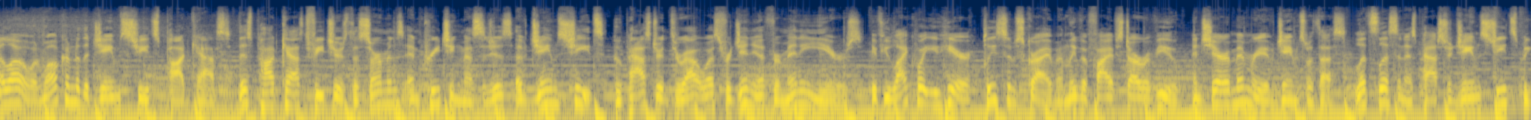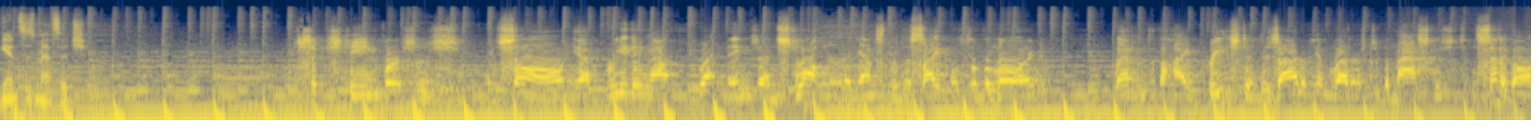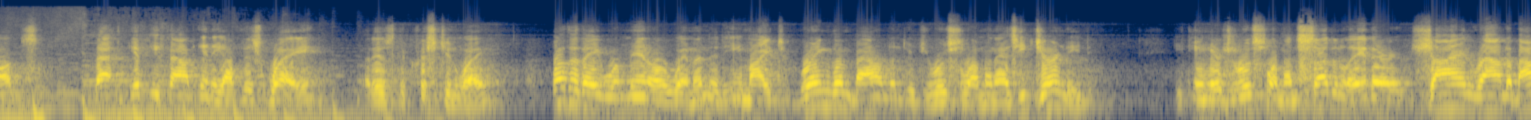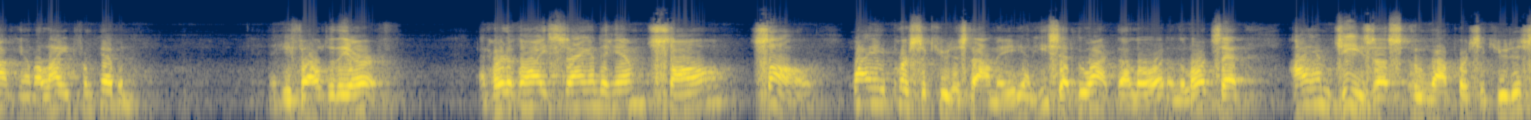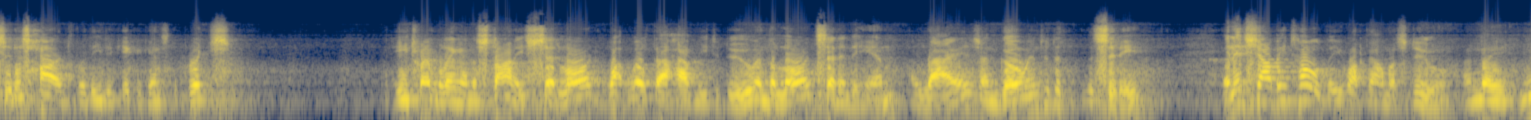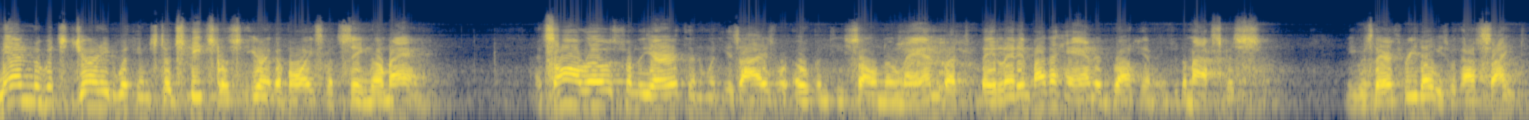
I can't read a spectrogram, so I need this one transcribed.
Hello, and welcome to the James Sheets Podcast. This podcast features the sermons and preaching messages of James Sheets, who pastored throughout West Virginia for many years. If you like what you hear, please subscribe and leave a five star review and share a memory of James with us. Let's listen as Pastor James Sheets begins his message. 16 verses. Saul, yet breathing out threatenings and slaughter against the disciples of the Lord, went unto the high priest and desired of him letters to Damascus to the synagogues, that if he found any of this way, that is the Christian way, whether they were men or women, that he might bring them bound into Jerusalem. And as he journeyed, he came near Jerusalem, and suddenly there shined round about him a light from heaven. And he fell to the earth, and heard a voice saying unto him, Saul, Saul, why persecutest thou me? And he said, Who art thou, Lord? And the Lord said, I am Jesus whom thou persecutest. It is hard for thee to kick against the pricks. And he, trembling and astonished, said, Lord, what wilt thou have me to do? And the Lord said unto him, Arise and go into the, the city, and it shall be told thee what thou must do. And the men which journeyed with him stood speechless, hearing a voice, but seeing no man. And Saul rose from the earth, and when his eyes were opened, he saw no man, but they led him by the hand and brought him into Damascus. And he was there three days without sight,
